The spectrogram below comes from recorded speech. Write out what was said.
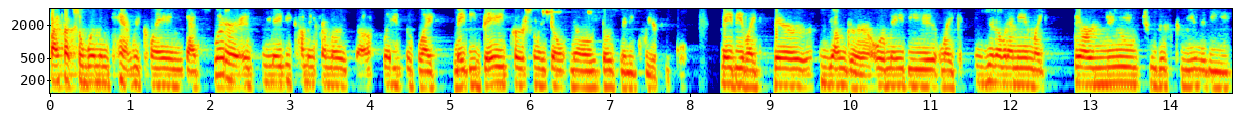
bisexual women can't reclaim that slur is maybe coming from a, a, place of like maybe they personally don't know those many queer people. Maybe like they're younger or maybe like you know what i mean? Like they are new to this community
